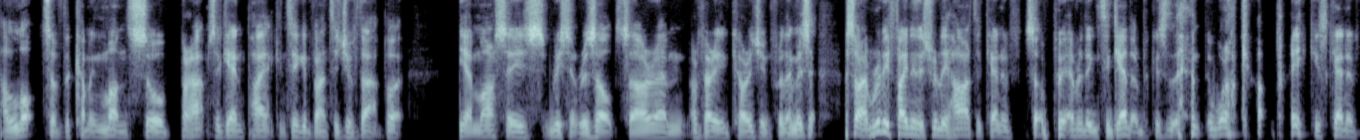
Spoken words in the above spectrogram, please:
a, a lot of the coming months. So perhaps again Payet can take advantage of that. But yeah, Marseille's recent results are um, are very encouraging for them. Is it? Sorry, I'm really finding this really hard to kind of sort of put everything together because the, the World Cup break is kind of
